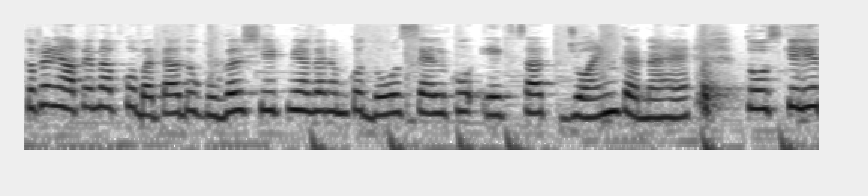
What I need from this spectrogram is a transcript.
तो फिर यहाँ पे मैं आपको बता दूँ गूगल शीट में अगर हमको दो सेल को एक साथ ज्वाइन करना है तो उसके लिए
